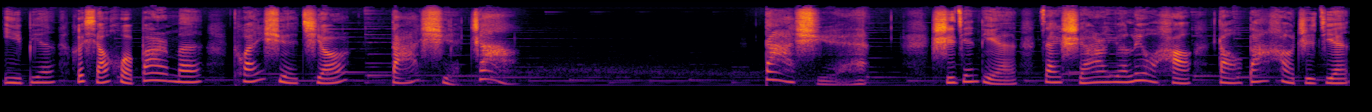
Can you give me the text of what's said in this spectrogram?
一边和小伙伴们团雪球、打雪仗。大雪，时间点在十二月六号到八号之间。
